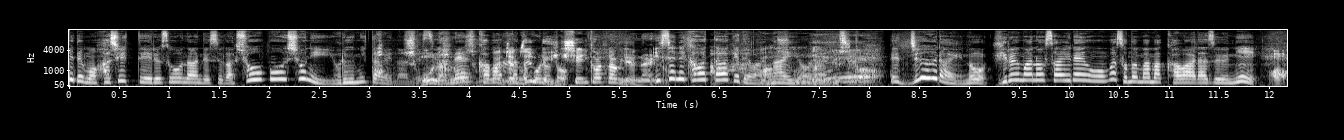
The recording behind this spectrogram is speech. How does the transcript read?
都内でも走っているそうなんですが消防署によるみたいなんです？よね変わったところと一斉に変わったわけじゃないの？一斉に変わったわけではないようあです。で従来の昼間のサイレン音はそのまま変わらずに、あ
